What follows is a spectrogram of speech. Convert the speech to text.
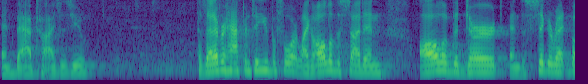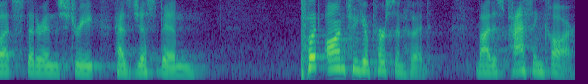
and baptizes you? Has that ever happened to you before? Like all of a sudden, all of the dirt and the cigarette butts that are in the street has just been put onto your personhood by this passing car,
